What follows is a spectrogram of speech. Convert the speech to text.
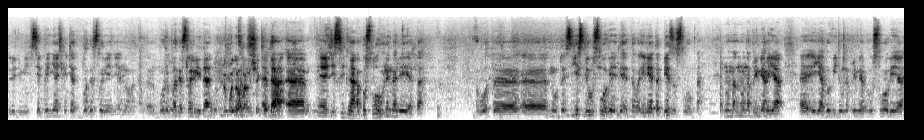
людьми, все принять хотят благословения, ну, вот, э, Боже, благослови, да. Любой Вот, нормальный человек. э, Да, э, э, действительно обусловлено ли это? Вот, э, э, ну, то есть есть ли условия для этого, или это безусловно? Ну, на- ну например, я, э, я бы видел, например, условия,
